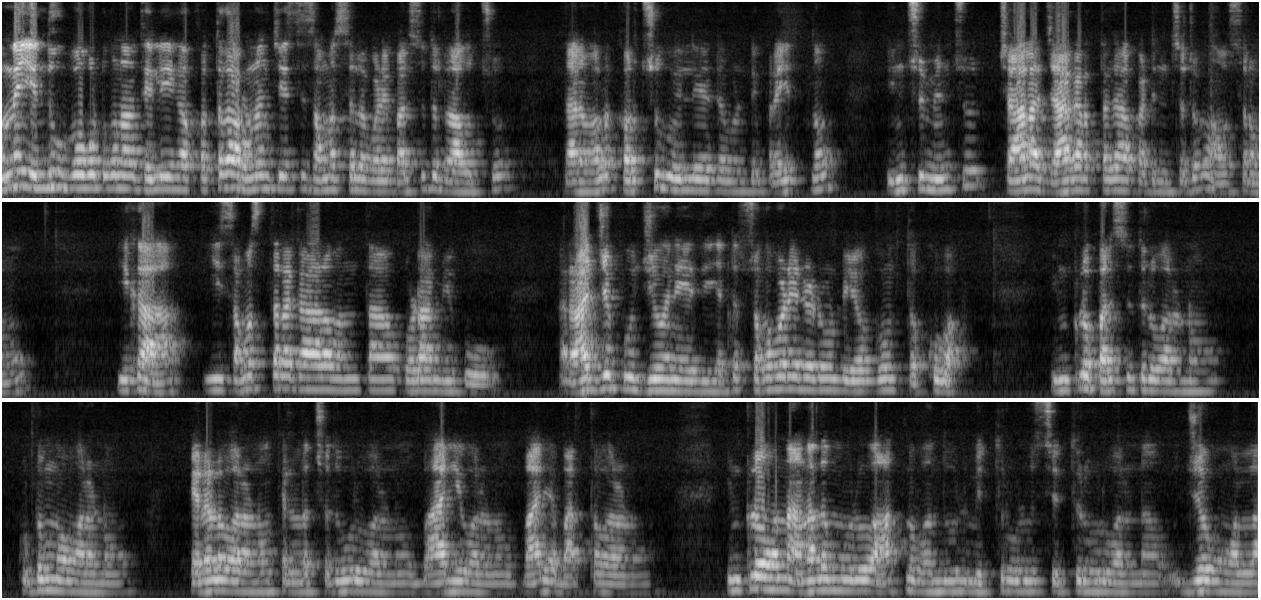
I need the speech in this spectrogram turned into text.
ఉన్నాయి ఎందుకు పోగొట్టుకున్నా తెలియక కొత్తగా రుణం చేసి సమస్యలు పడే పరిస్థితులు రావచ్చు. దానివల్ల ఖర్చుకు వెళ్ళేటువంటి ప్రయత్నం ఇంచుమించు చాలా జాగ్రత్తగా పఠించడం అవసరము. ఇక ఈ సంవత్సర కాలం అంతా కూడా మీకు రాజ్యపూజ్యం అనేది అంటే సుఖపడేటటువంటి యోగం తక్కువ. ఇంట్లో పరిస్థితుల వలన కుటుంబం వలన పిల్లల వలన పిల్లల చదువుల వలన భార్య వలన భార్య భర్త వలన ఇంట్లో ఉన్న అన్నదమ్ములు ఆత్మబంధువులు మిత్రులు శత్రువుల వలన ఉద్యోగం వల్ల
